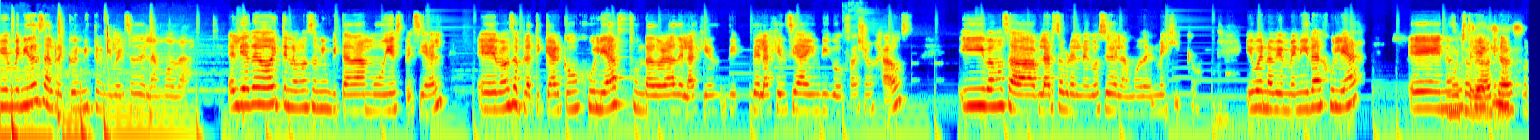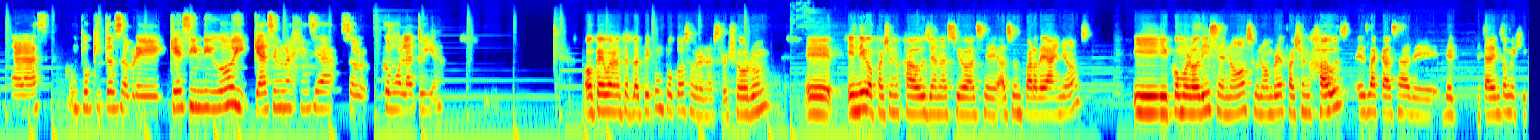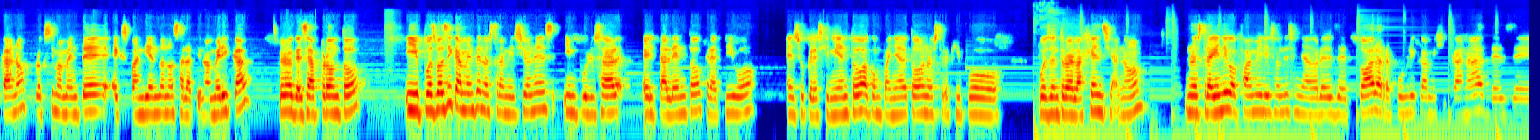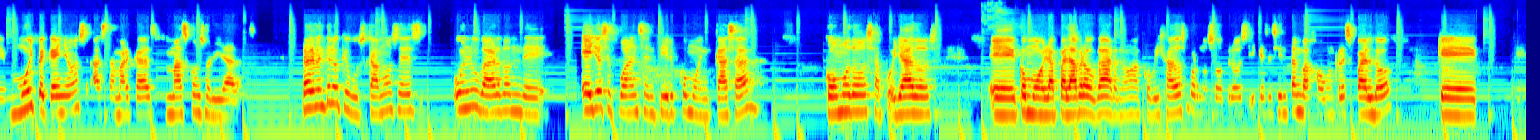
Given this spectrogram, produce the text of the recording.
Bienvenidos al recóndito universo de la moda. El día de hoy tenemos una invitada muy especial. Eh, vamos a platicar con Julia, fundadora de la, de la agencia Indigo Fashion House, y vamos a hablar sobre el negocio de la moda en México. Y bueno, bienvenida Julia. Eh, nos Muchas gustaría gracias. que nos contaras un poquito sobre qué es Indigo y qué hace una agencia como la tuya. Ok, bueno, te platico un poco sobre nuestro showroom. Eh, Indigo Fashion House ya nació hace, hace un par de años y como lo dice, ¿no? Su nombre Fashion House es la casa de, del talento mexicano, próximamente expandiéndonos a Latinoamérica. Espero que sea pronto. Y pues básicamente nuestra misión es impulsar el talento creativo en su crecimiento, acompañado de todo nuestro equipo pues dentro de la agencia, ¿no? Nuestra Indigo Family son diseñadores de toda la República Mexicana, desde muy pequeños hasta marcas más consolidadas. Realmente lo que buscamos es un lugar donde ellos se puedan sentir como en casa, cómodos, apoyados, eh, como la palabra hogar, ¿no? Acobijados por nosotros y que se sientan bajo un respaldo que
